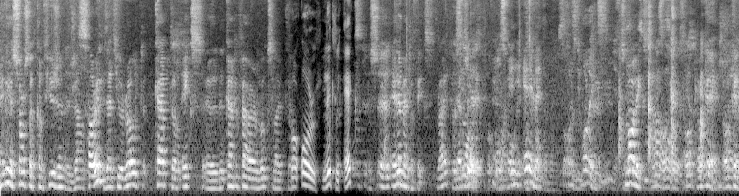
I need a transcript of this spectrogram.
Maybe a source of confusion, Jean. Sorry? That you wrote capital X, uh, the counterpower looks like uh, For all little x, s- uh, element of X, right? That's small it. x, for all small Any x. element of x. Small x. Small X. Oh, okay. Okay,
